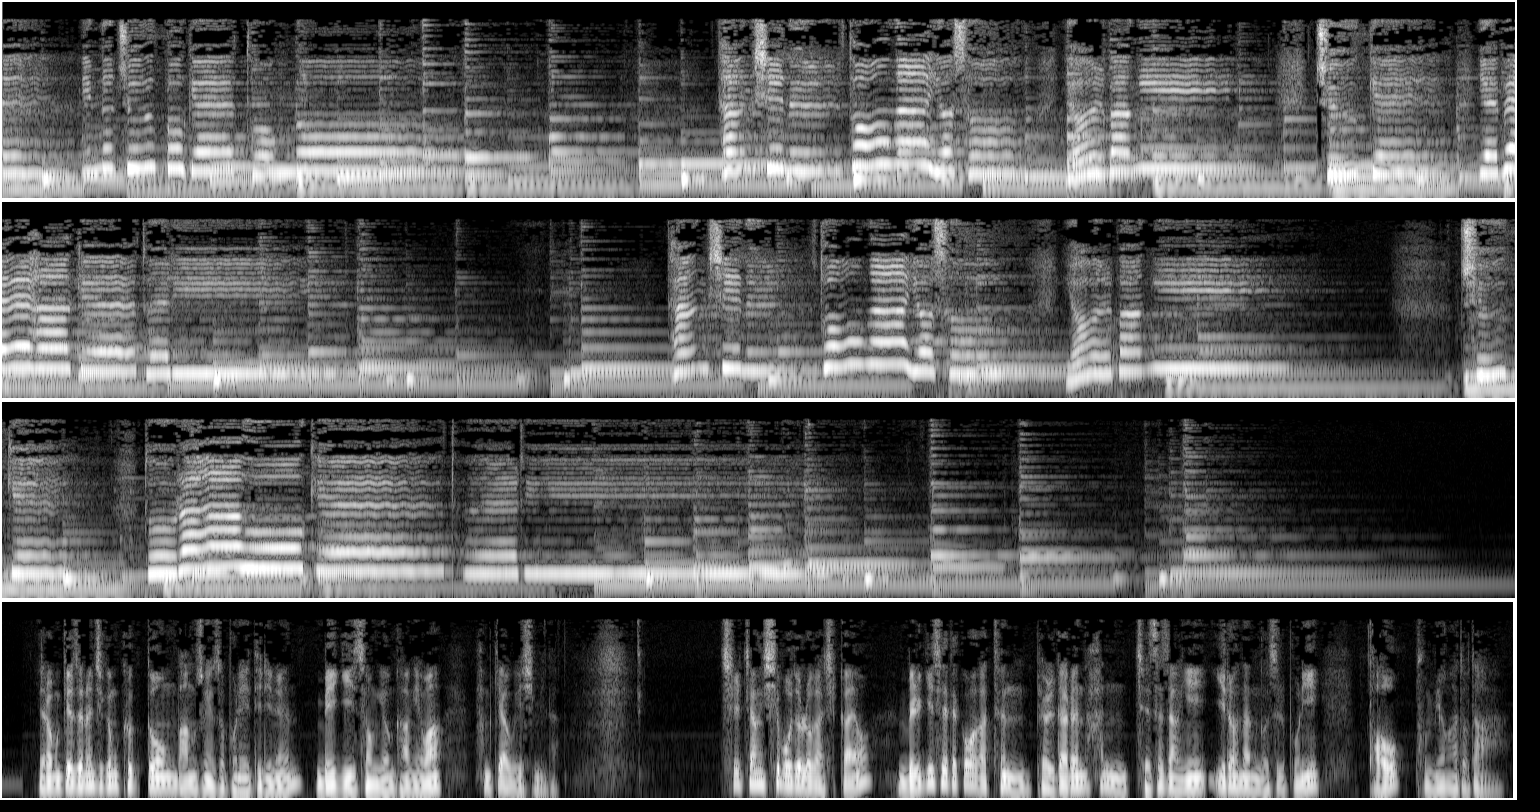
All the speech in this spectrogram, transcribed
여러분께서는 지금 극동 방송에서 보내드리는 매기 성경 강해와 함께하고 계십니다. 7장 15절로 가실까요? 멜기세덱과 같은 별다른 한 제사장이 일어난 것을 보니 더욱 분명하도다.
